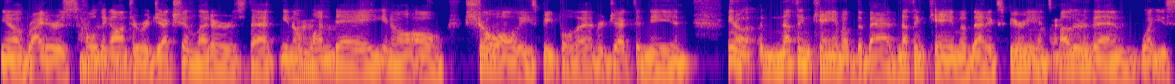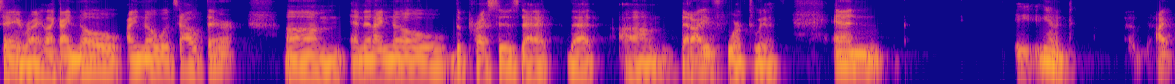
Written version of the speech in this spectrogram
you know writers holding on to rejection letters that you know one day you know i'll show all these people that rejected me. And you know nothing came of the bad. Nothing came of that experience other than what you say right? Like i know i know what's out there. Um, and then i know the presses that that um, that i've worked with. And you know I,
